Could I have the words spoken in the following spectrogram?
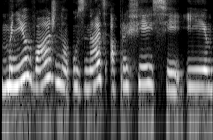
Мне важно узнать о профессии и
